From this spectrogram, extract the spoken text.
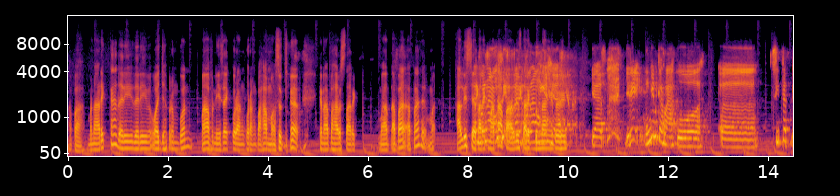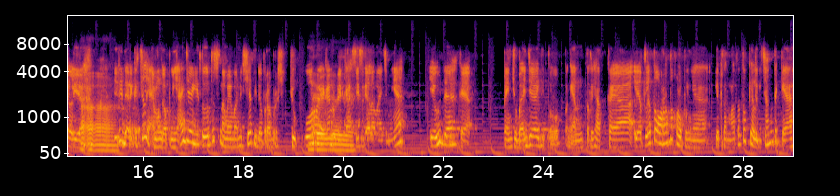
apa menarikkah dari dari wajah perempuan maaf nih saya kurang kurang paham maksudnya kenapa harus tarik mata apa apa alis ya tarik, tarik mata apa alis tarik benang ya, gitu ya. yes jadi mungkin karena aku uh, sipet kali ya. Uh, uh, Jadi dari kecil ya emang gak punya aja gitu. Terus namanya manusia tidak pernah bersyukur yeah, ya kan yeah, udah yeah. dikasih segala macamnya. Ya udah kayak pengen coba aja gitu. Pengen terlihat kayak lihat-lihat tuh orang tuh kalau punya lipatan mata tuh kayak lebih cantik ya.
